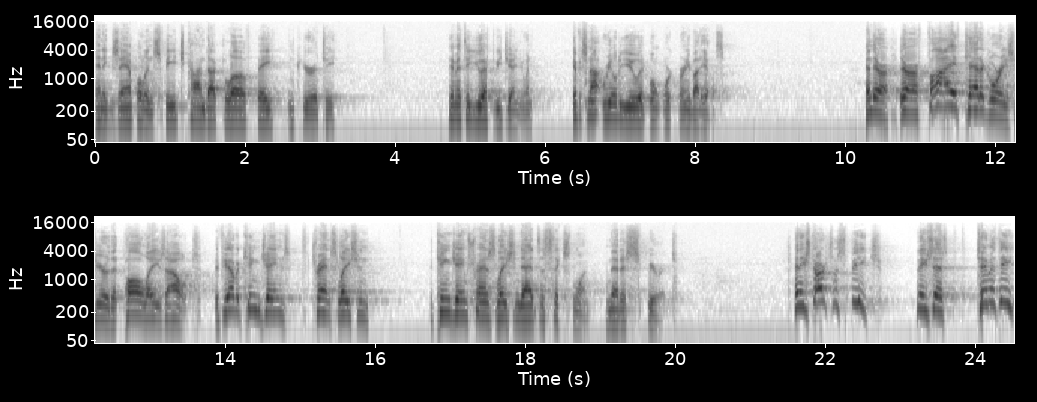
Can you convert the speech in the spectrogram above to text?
an example in speech, conduct, love, faith, and purity. Timothy, you have to be genuine. If it's not real to you, it won't work for anybody else. And there are, there are five categories here that Paul lays out. If you have a King James translation, the King James translation adds a sixth one, and that is spirit. And he starts with speech. And he says, Timothy,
